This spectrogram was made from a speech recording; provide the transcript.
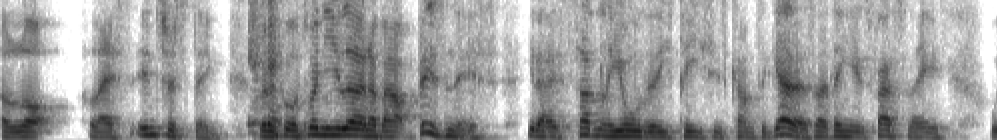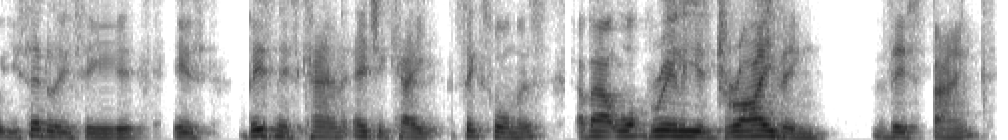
a lot less interesting. But of course, when you learn about business, you know, suddenly all these pieces come together. So I think it's fascinating what you said, Lucy, is business can educate six formers about what really is driving this bank,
